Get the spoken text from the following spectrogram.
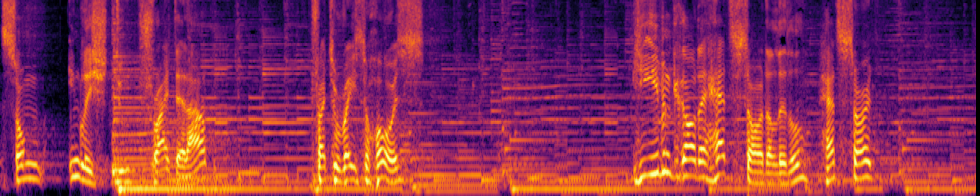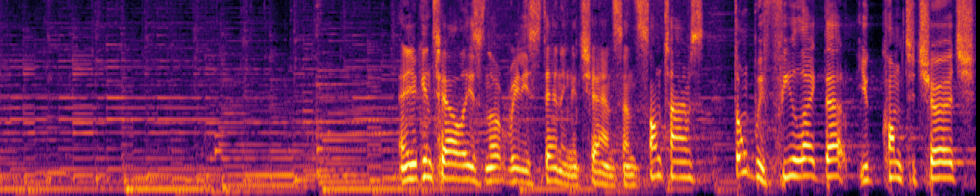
some English do try that out, try to race a horse. He even got a head start a little, head start. And you can tell he's not really standing a chance. And sometimes, don't we feel like that? You come to church,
